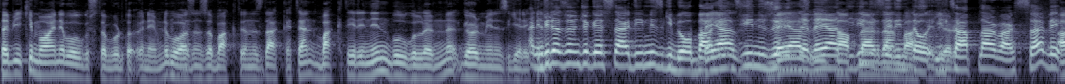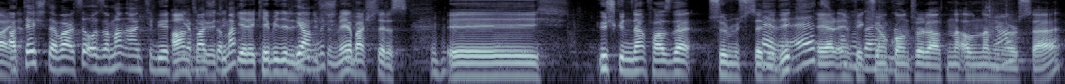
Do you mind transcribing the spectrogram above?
Tabii ki muayene bulgusu da burada önemli. Boğazınıza baktığınızda hakikaten bakterinin bulgularını görmeniz gerekir. Hani biraz önce gösterdiğimiz gibi o Beyaz- bademciğin üzerinde beyaz veya dilin iltihaplardan üzerinde o bahsediyorum. iltihaplar varsa ve Aynen. ateş de varsa o zaman antibiyotiğe Antibiyotik başlamak gerekebilir diye yanlış düşünmeye değil. başlarız. ee, üç günden fazla sürmüşse dedik, Evet, eğer onu da enfeksiyon kontrol altına alınamıyorsa,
